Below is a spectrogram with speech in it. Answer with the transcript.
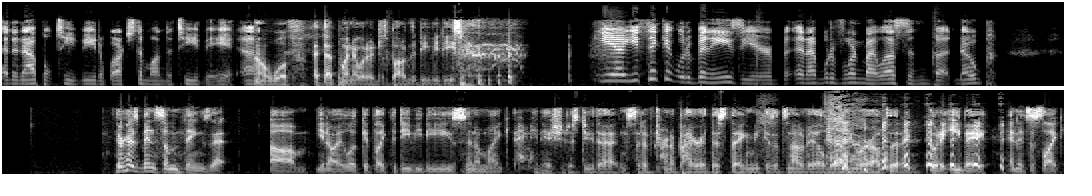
and an Apple TV to watch them on the TV. And um, Oh woof! At that point, I would have just bought them the DVDs. yeah, you think it would have been easier, but and I would have learned my lesson, but nope. there has been some things that um you know i look at like the dvds and i'm like "Eh, maybe i should just do that instead of trying to pirate this thing because it's not available anywhere else. That i go to ebay and it's just like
